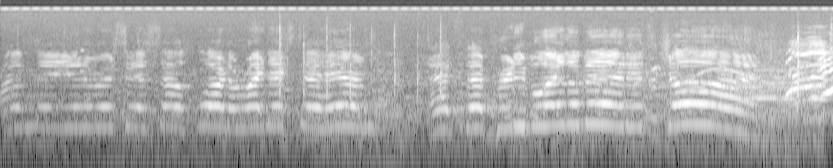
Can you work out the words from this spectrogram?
From the University of South Florida, right next to him, that's the pretty boy of the band, it's John!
